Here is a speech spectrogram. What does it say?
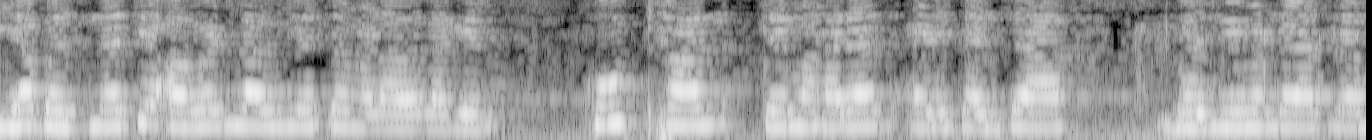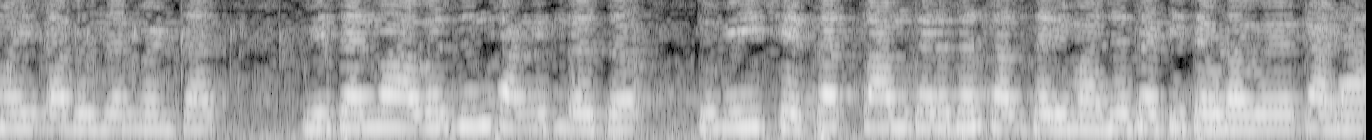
या भजनाची आवड लावली असं म्हणावं लागेल. खूप छान ते महाराज आणि त्यांच्या भजनी मंडळातल्या महिला भजन म्हणतात. मी त्यांना आवर्जून सांगितलं होतं तुम्ही शेतात काम करत असाल तरी माझ्यासाठी तेवढा वेळ काढा.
